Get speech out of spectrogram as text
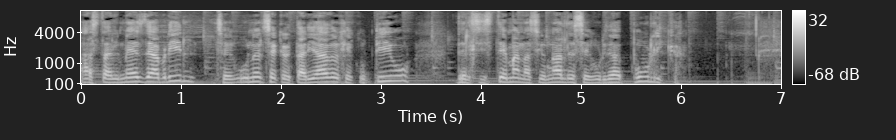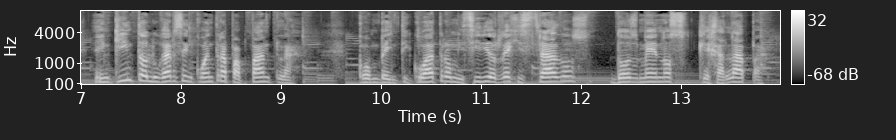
hasta el mes de abril, según el Secretariado Ejecutivo del Sistema Nacional de Seguridad Pública. En quinto lugar se encuentra Papantla, con 24 homicidios registrados, dos menos que Jalapa.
